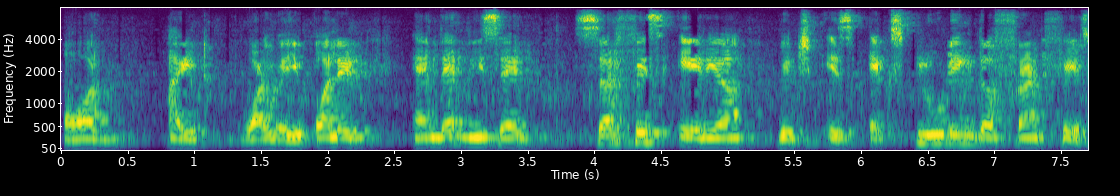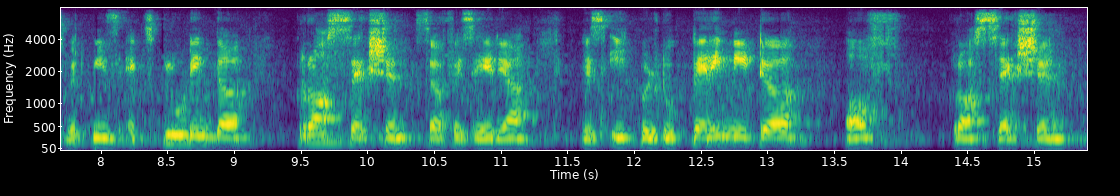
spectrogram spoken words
or height whatever you call it and then we said surface area which is excluding the front face which means excluding the cross section surface area is equal to perimeter of cross section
